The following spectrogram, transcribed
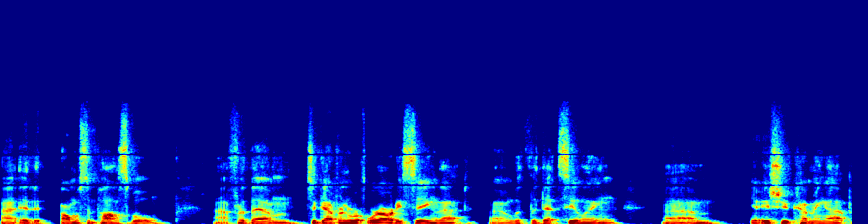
uh, it almost impossible uh, for them to govern. We're, we're already seeing that uh, with the debt ceiling um, you know, issue coming up,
